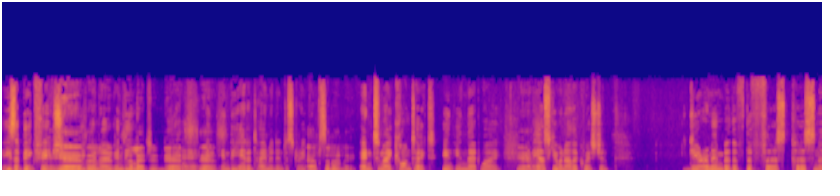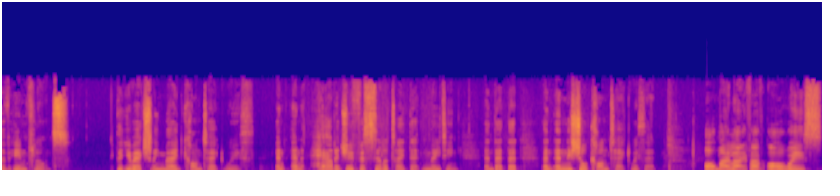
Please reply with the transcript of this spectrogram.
He's a big fish. Yeah, you a, know, he's a legend, yes. Yeah, yes. In, in, the entertainment industry. Absolutely. And to make contact in, in that way. Yes. Let me ask you another question. Do you remember the, the first person of influence that you actually made contact with? And, and how did you facilitate that meeting and that, that an initial contact with that? All my life, I've always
